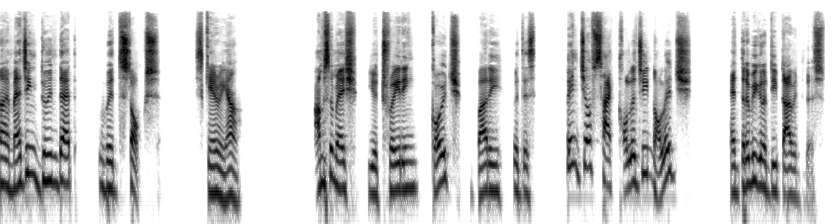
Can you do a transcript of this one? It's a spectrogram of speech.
Now imagine doing that with stocks. Scary, huh? I'm Sumesh, your trading coach, buddy, with this pinch of psychology knowledge. And today we're going to deep dive into this.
